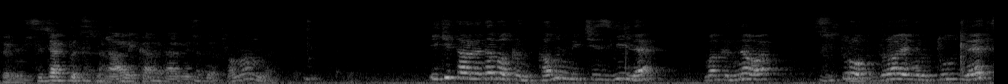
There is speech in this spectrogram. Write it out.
Terör. sıcaklık. Harika. Termistör. Tamam mı? İki tane de bakın kalın bir çizgiyle bakın ne var? Stroke driver to led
